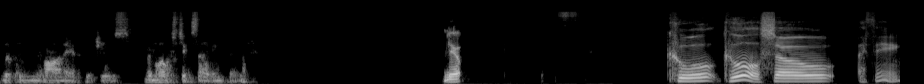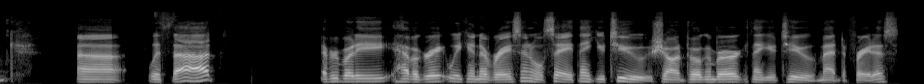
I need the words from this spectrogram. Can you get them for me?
working on it, which is the most exciting thing. Yep. Cool, cool. So I think uh, with that, everybody have a great weekend of racing. We'll say thank you to Sean Fogenberg. Thank you to Matt DeFreitas.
